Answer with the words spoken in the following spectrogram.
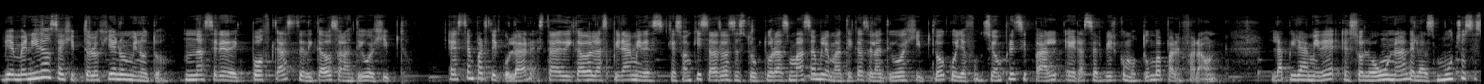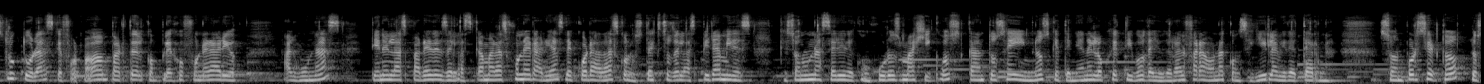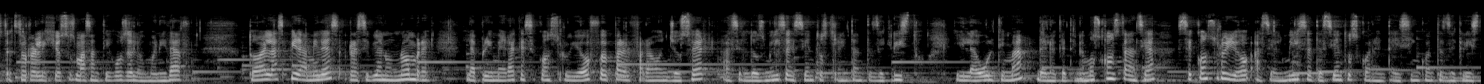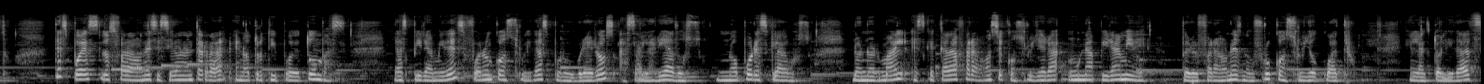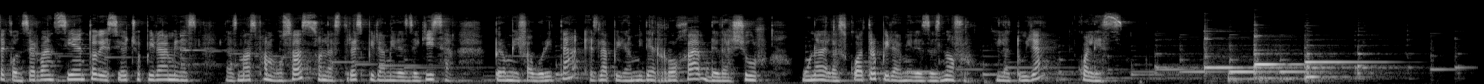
Bienvenidos a Egiptología en un Minuto, una serie de podcasts dedicados al Antiguo Egipto. Este en particular está dedicado a las pirámides, que son quizás las estructuras más emblemáticas del antiguo Egipto, cuya función principal era servir como tumba para el faraón. La pirámide es solo una de las muchas estructuras que formaban parte del complejo funerario. Algunas tienen las paredes de las cámaras funerarias decoradas con los textos de las pirámides, que son una serie de conjuros mágicos, cantos e himnos que tenían el objetivo de ayudar al faraón a conseguir la vida eterna. Son, por cierto, los textos religiosos más antiguos de la humanidad. Todas las pirámides recibían un nombre. La primera que se construyó fue para el faraón Yoser hacia el 2630 a.C. y la última, de la que tenemos constancia, se construyó hacia el 1745 a.C. Después, los faraones hicieron enterrar en otro tipo de tumbas. Las pirámides fueron construidas por obreros asalariados, no por esclavos. Lo normal es que cada faraón se construyera una pirámide, pero el faraón Snofru construyó cuatro. En la actualidad se conservan 118 pirámides. Las más famosas son las tres pirámides de Giza, pero mi favorita es la pirámide roja de Dashur, una de las cuatro pirámides de Snofru. ¿Y la tuya? ¿Cuál es?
